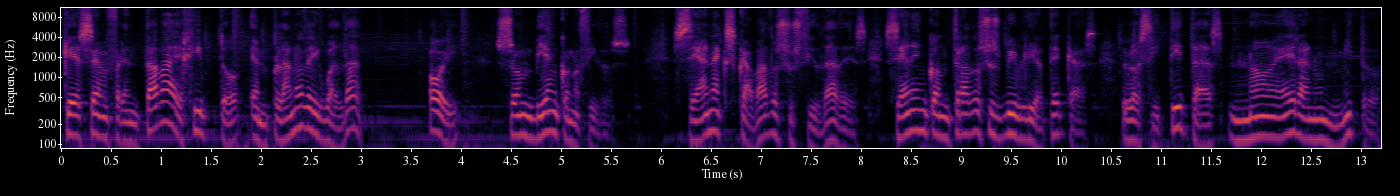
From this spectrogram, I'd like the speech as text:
que se enfrentaba a Egipto en plano de igualdad. Hoy son bien conocidos. Se han excavado sus ciudades, se han encontrado sus bibliotecas. Los hititas no eran un mito,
